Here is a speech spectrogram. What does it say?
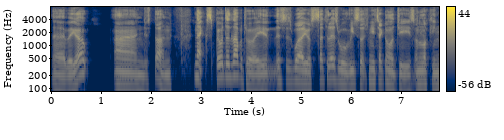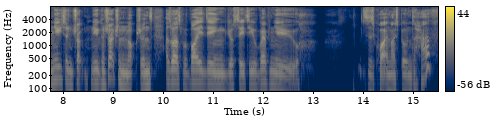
There we go and it's done. Next, build a laboratory. This is where your settlers will research new technologies, unlocking new, new construction options, as well as providing your city revenue. This is quite a nice building to have.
